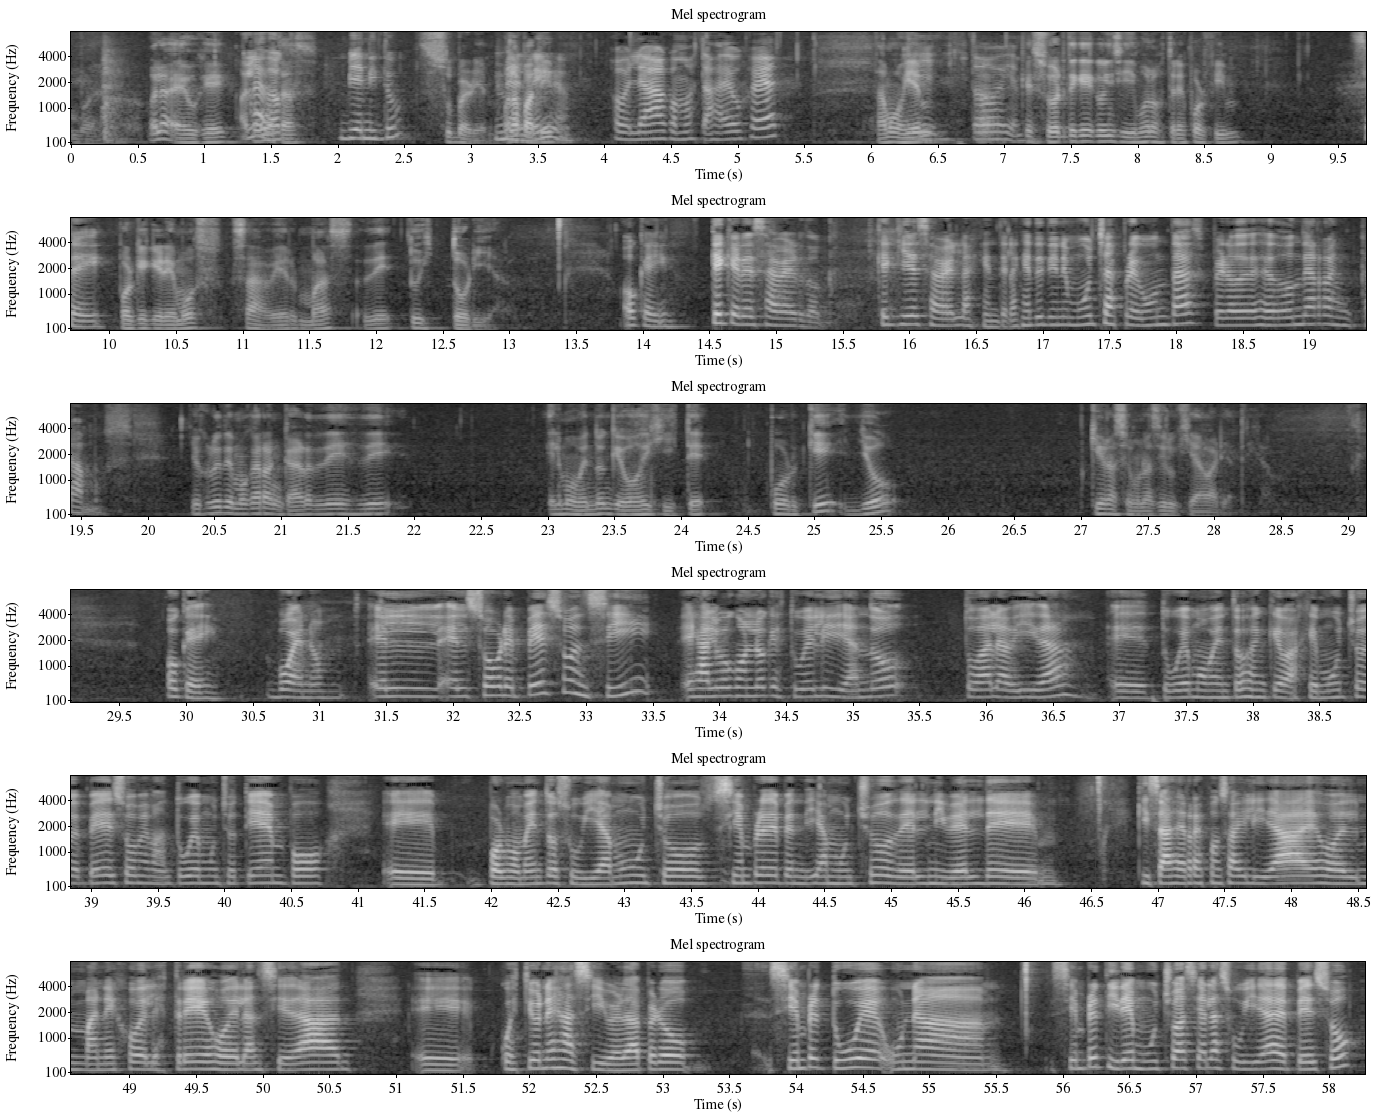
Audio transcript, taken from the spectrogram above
Bueno. Hola, Euge. Hola, ¿Cómo Doc. estás? Bien, ¿y tú? Súper bien. Me Hola, Pati. alegro. Hola, ¿cómo estás, Euge? ¿Estamos bien? Sí, todo Ah, bien. Qué suerte que coincidimos los tres por fin, Sí. porque queremos saber más de tu historia. Ok. ¿Qué querés saber, Doc? ¿Qué quiere saber la gente? La gente tiene muchas preguntas, pero ¿desde dónde arrancamos? Yo creo que tenemos que arrancar desde el momento en que vos dijiste, ¿por qué yo quiero hacer una cirugía bariátrica? Ok. Bueno, el, el sobrepeso en sí es algo con lo que estuve lidiando toda la vida. Eh, tuve momentos en que bajé mucho de peso, me mantuve mucho tiempo, eh, por momentos subía mucho, siempre dependía mucho del nivel de quizás de responsabilidades o del manejo del estrés o de la ansiedad, eh, cuestiones así, ¿verdad? Pero siempre tuve una, siempre tiré mucho hacia la subida de peso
